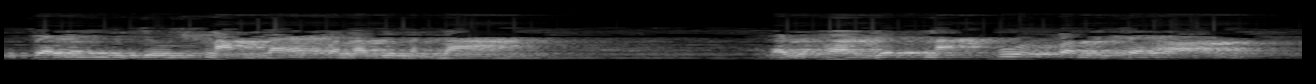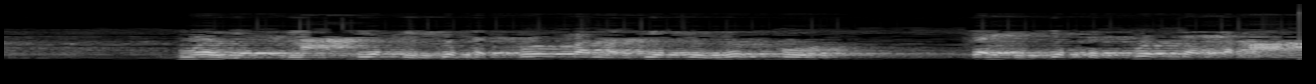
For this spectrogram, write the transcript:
អញ្ចឹងវាយូរឆ្នាំដែរប៉ុន្តែវាមិនបានតែថាយត្តណៈពោះប៉ុន្តែចេះអត់ មួយយត្តណៈទៀតពីទៀតទៅពោះប៉ុន្តែទៀតគឺយុទ្ធពោះចេះពីទៀតទៅពោះចេះទាំងអស់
